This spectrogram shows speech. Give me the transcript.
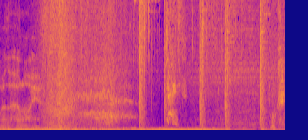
Where the hell are you? Okay.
